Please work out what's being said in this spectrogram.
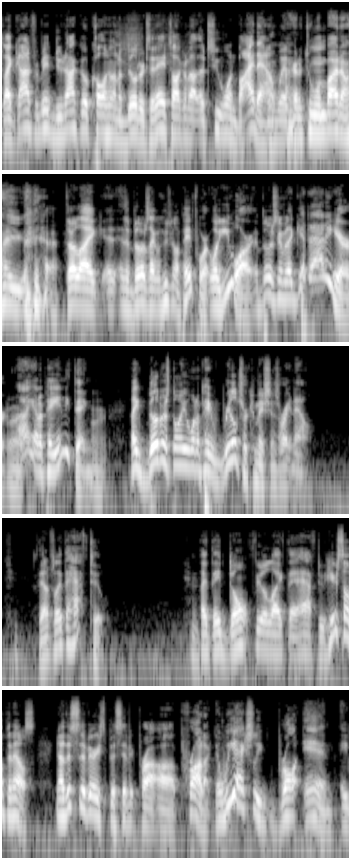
Like God forbid, do not go calling on a builder today talking about the two one buy down When I got a two one buy down. Hey, yeah. they're like, and the builder's like, well, who's going to pay for it? Well, you are. The builder's going to be like, get out of here. Right. I got to pay anything. Right. Like builders don't even want to pay realtor commissions right now. They don't feel like they have to. like they don't feel like they have to. Here's something else. Now this is a very specific pro- uh, product, and we actually brought in a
